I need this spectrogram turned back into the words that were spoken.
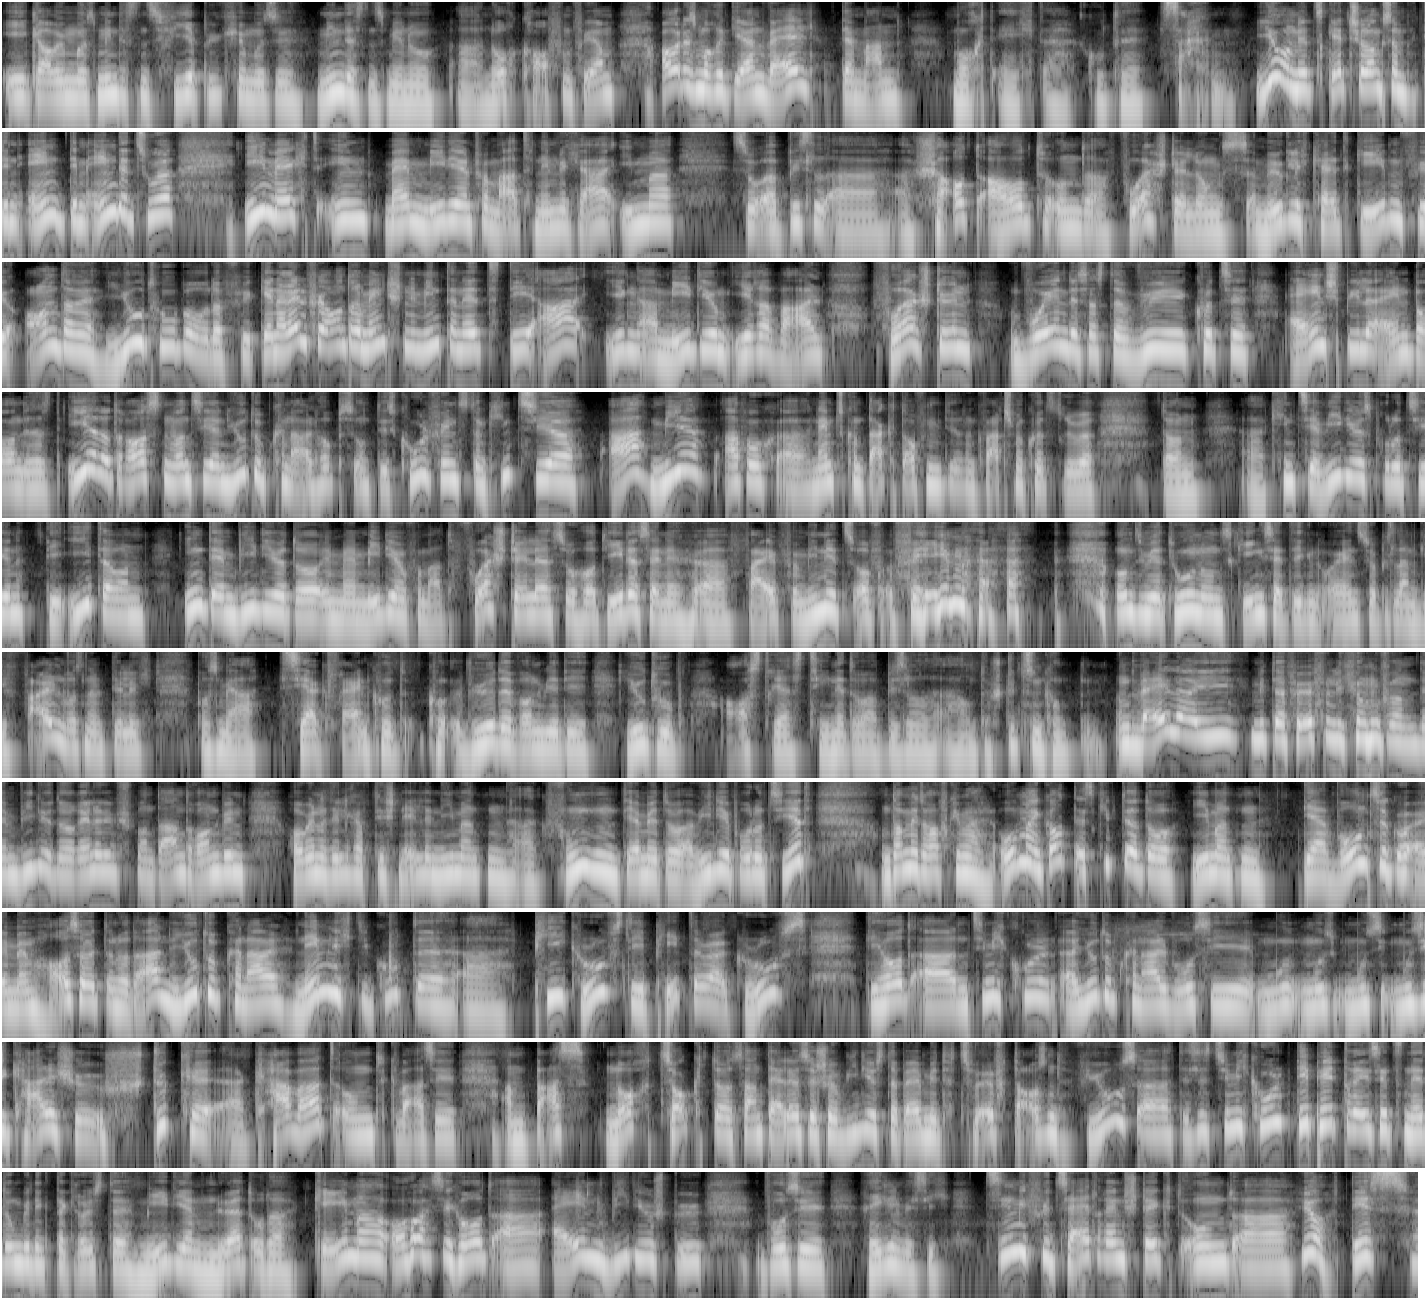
Ich glaube, ich muss mindestens vier Bücher muss ich mindestens mir noch äh, nachkaufen für ihn. Aber das mache ich gern, weil der Mann macht echt äh, gute Sachen. Ja, und jetzt geht schon langsam dem Ende zu. Ich möchte in meinem Medienformat nämlich auch immer so ein bisschen ein Shoutout und eine Vorstellungsmöglichkeit geben für andere YouTuber oder für generell für andere Menschen im Internet, die auch irgendein Medium ihrer Wahl vorstellen wollen. Das heißt, da will ich kurze Einspieler einbauen. Das heißt, ihr da draußen, wenn ihr einen YouTube-Kanal habt und das cool findet, dann könnt ihr auch mir einfach, äh, nehmt Kontakt auf mit dir, dann quatschen wir kurz drüber. Dann äh, könnt ihr Videos produzieren, die ich dann in dem Video da in meinem Medium-Format vorstelle. So hat jeder seine äh, Minutes of Fame. und wir tun uns gegenseitig in allen so ein bisschen einen Gefallen, was natürlich, was mir auch sehr gefreien würde, wenn wir die YouTube-Austria-Szene da ein bisschen äh, unterstützen konnten. Und weil ich mit der Veröffentlichung von dem Video da relativ spontan dran bin, habe ich natürlich auf die Schnelle niemanden äh, gefunden, der mir da ein Video produziert. Und damit drauf gekommen, oh mein Gott, es gibt ja da jemanden, der wohnt sogar in meinem Haushalt und hat auch einen YouTube-Kanal, nämlich die gute äh, P. Grooves, die Petra Grooves. Die hat einen ziemlich coolen äh, YouTube-Kanal, wo sie mu mus musikalische Stücke äh, covert und quasi am Bass noch zockt. Da sind teilweise schon Videos dabei mit 12.000 Views. Äh, das ist ziemlich cool. Die Petra ist jetzt nicht unbedingt der größte Medien-Nerd oder Gamer, aber sie hat äh, ein Videospiel, wo sie regelmäßig ziemlich viel Zeit reinsteckt und äh, ja, das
